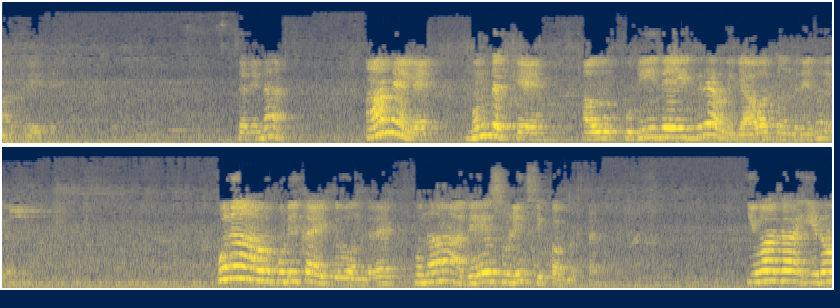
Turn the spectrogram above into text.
ಮಾತ್ರ ಇದೆ. ಸರಿನಾ? ಆಮೇಲೆ ಮುಂದಕ್ಕೆ ಅವರು ಕುಡಿಯದೇ ಇದ್ರೆ ಅವ್ರಿಗೆ ಯಾವ ತೊಂದರೆನೂ ಇರಲ್ಲ ಪುನಃ ಅವ್ರು ಕುಡಿತಾ ಇದ್ರು ಅಂದ್ರೆ ಪುನಃ ಅದೇ ಸುಳಿಗೆ ಸಿಕ್ಕೊಂಡ್ಬಿಡ್ತಾರೆ. ಇವಾಗ ಇರೋ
